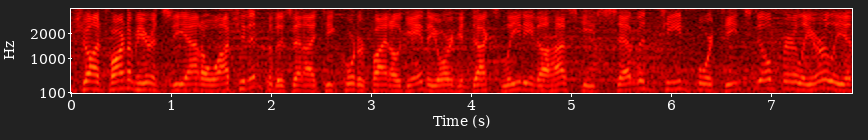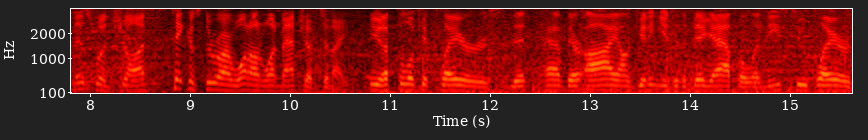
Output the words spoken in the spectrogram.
Sean Farnham here in Seattle, Washington for this NIT quarterfinal game. The Oregon Ducks leading the Huskies 17-14. Still fairly early in this one, Sean. Take us through our one-on-one -on -one matchup tonight. You have to look at players that have their eye on getting you to the Big Apple, and these two players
